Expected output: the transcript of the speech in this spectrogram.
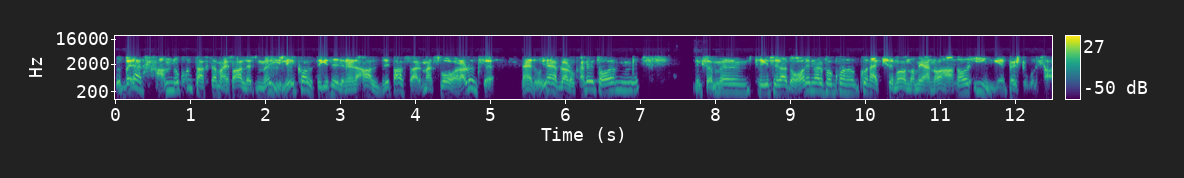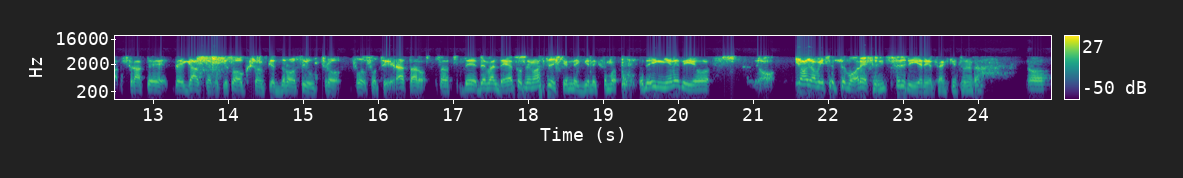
då börjar han att kontakta mig för alldeles möjliga konstiga tider när det aldrig passar. Men svarar du inte, nej då jävlar, då kan det ju ta en, liksom, eh, tre, fyra dagar innan du får connection med honom igen. Och han har ingen förståelse alls. För att det, det är ganska mycket saker som ska dras ihop för att få, få till detta. Då. Så det, det är väl där problematiken ligger. Liksom. Och, och det är ingen idé att... Ja, ja, jag vet inte vad det finns för idéer helt enkelt. Ja.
